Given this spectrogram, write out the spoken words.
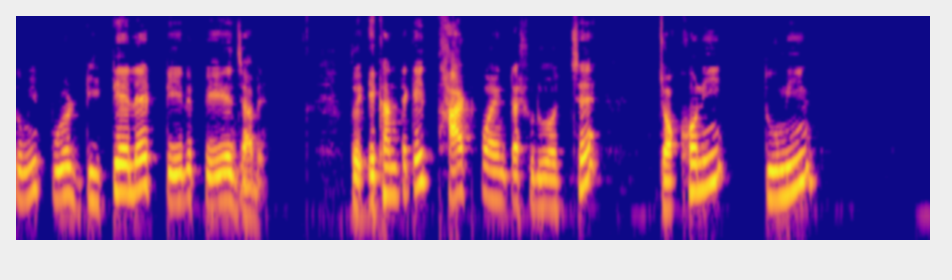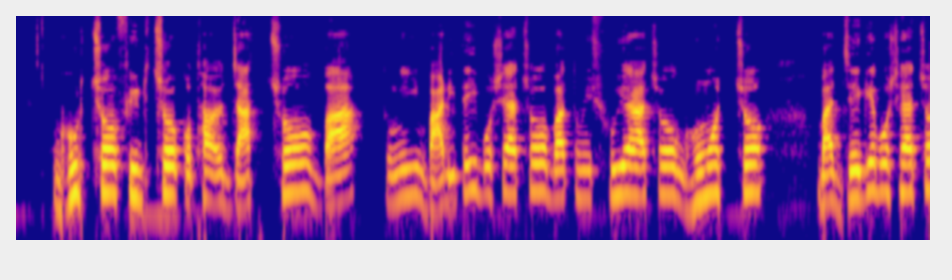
তুমি পুরো ডিটেলে টের পেয়ে যাবে। তো এখান থেকেই থার্ড পয়েন্টটা শুরু হচ্ছে, যখনই তুমি ঘুরছো, ফিরছো, কোথাও যাচ্ছ বা তুমি বাড়িতেই বসে আছো বা তুমি শুয়ে আছো, ঘুমোচ্ছ বা জেগে বসে আছো,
